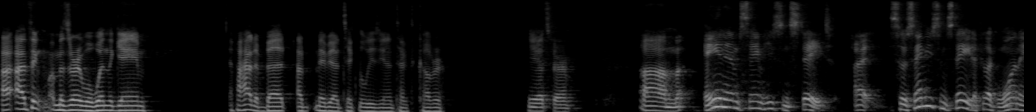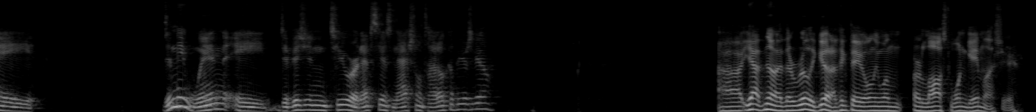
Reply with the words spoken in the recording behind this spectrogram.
I, I, think Missouri will win the game. If I had to bet, I'd, maybe I'd take Louisiana Tech to cover. Yeah, that's fair. Um, A&M Sam Houston State. I so Sam Houston State, I feel like won a didn't they win a Division two or an FCS national title a couple years ago? Uh, yeah, no, they're really good. I think they only won or lost one game last year.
